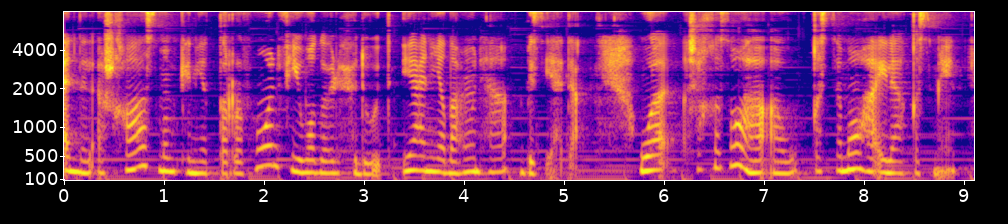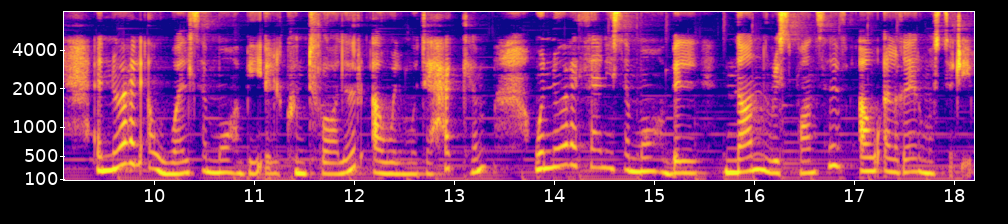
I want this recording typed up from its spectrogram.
أن الأشخاص ممكن يتطرفون في وضع الحدود يعني يضعونها بزيادة وشخصوها أو قسموها إلى قسمين. النوع الأول سموه بال controller أو المتحكم والنوع الثاني سموه بال non-responsive أو الغير مستجيب.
